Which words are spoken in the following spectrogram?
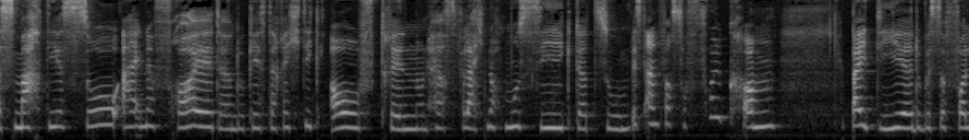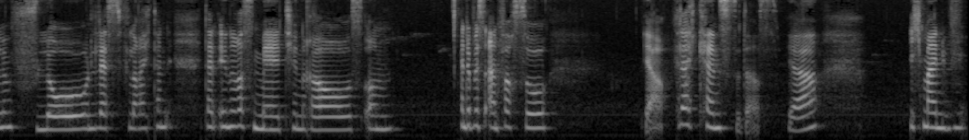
es macht dir so eine Freude und du gehst da richtig auf drin und hörst vielleicht noch Musik dazu und bist einfach so vollkommen bei dir, du bist so voll im Flow und lässt vielleicht dein, dein inneres Mädchen raus und du bist einfach so, ja, vielleicht kennst du das, ja. Ich meine,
